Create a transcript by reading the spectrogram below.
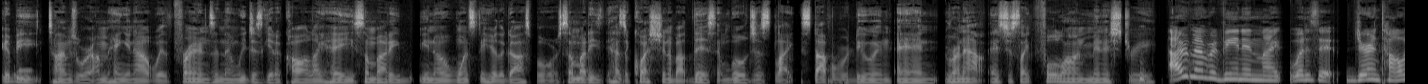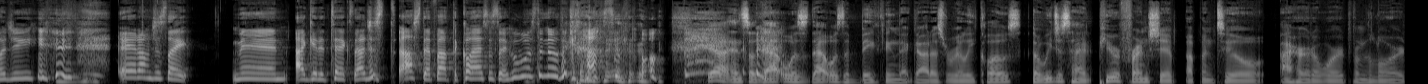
it'd be times where I'm hanging out with friends and then we just get a call like, hey, somebody, you know, wants to hear the gospel or somebody has a question about this. And we'll just like stop what we're doing and run out. It's just like full on ministry. I remember being in like, what is it, gerontology? Mm-hmm. and I'm just like, man, I get a text. I just I'll step out the class and say, "Who wants to know the gospel?" yeah, and so that was that was a big thing that got us really close. So we just had pure friendship up until I heard a word from the Lord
